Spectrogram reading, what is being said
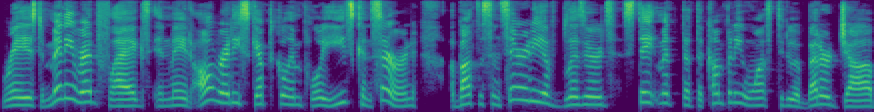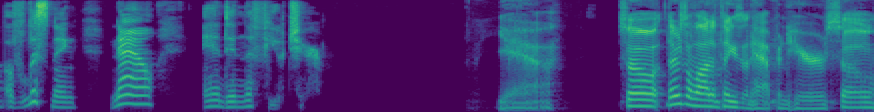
raised many red flags and made already skeptical employees concerned about the sincerity of Blizzard's statement that the company wants to do a better job of listening now and in the future. Yeah. So there's a lot of things that happened here. So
